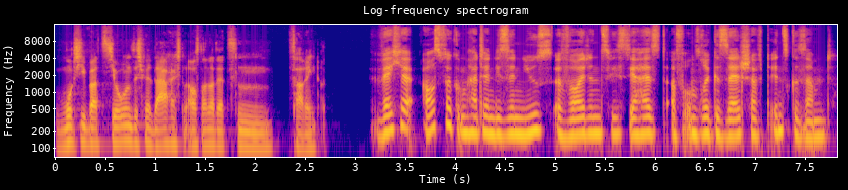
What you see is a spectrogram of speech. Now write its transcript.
Motivation, sich mit Nachrichten auseinandersetzen, verringern. Welche Auswirkungen hat denn diese News Avoidance, wie es ja heißt, auf unsere Gesellschaft insgesamt?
